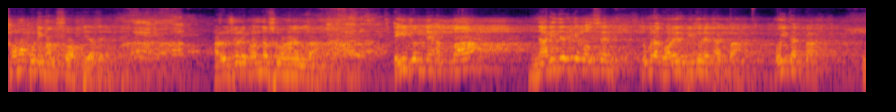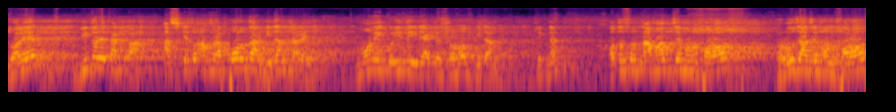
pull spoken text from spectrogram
সম পরিমাণ সব দিয়া দেয় আরও জোরে কন্যা সুহান আল্লাহ এই জন্যে আল্লাহ নারীদেরকে বলছেন, তোমরা ঘরের ভিতরে থাকবা, কই থাকবা? ঘরের ভিতরে থাকবা। আজকে তো আমরা পর্দার বিধানটারে মনে করি যে এটা একটা সহজ বিধান। ঠিক না? অথচ নামাজ যেমন ফরজ, রোজা যেমন ফরজ,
